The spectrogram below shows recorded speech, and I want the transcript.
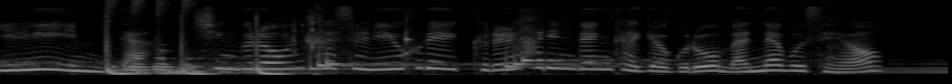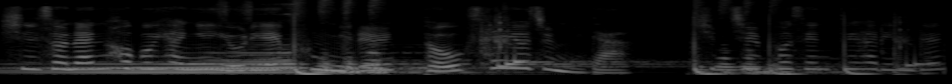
1위입니다. 싱그러운 파슬리 후레이크를 할인된 가격으로 만나보세요. 신선한 허브 향이 요리의 풍미를 더욱 살려줍니다. 17% 할인된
